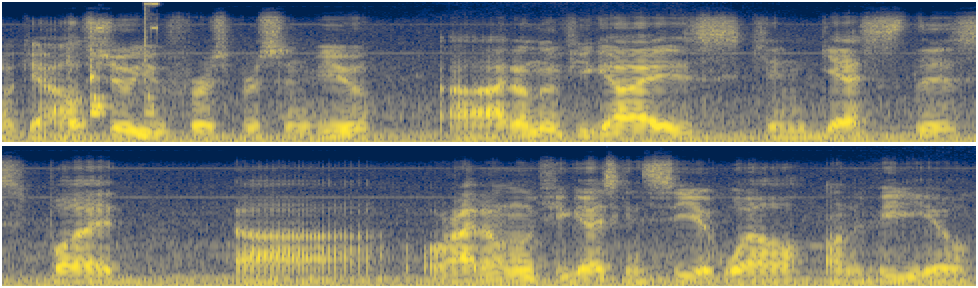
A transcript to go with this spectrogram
Okay, I'll show you first person view. Uh, I don't know if you guys can guess this, but, uh, or I don't know if you guys can see it well on the video,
